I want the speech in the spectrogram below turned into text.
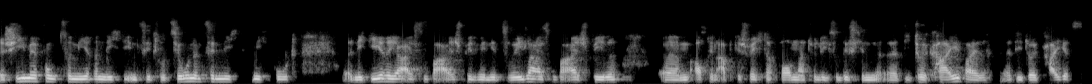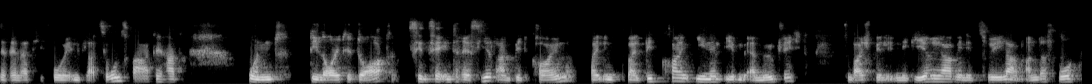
Regime funktionieren nicht, die Institutionen sind nicht, nicht gut. Äh, Nigeria ist ein Beispiel, Venezuela ist ein Beispiel, ähm, auch in abgeschwächter Form natürlich so ein bisschen äh, die Türkei, weil äh, die Türkei jetzt eine relativ hohe Inflationsrate hat. Und die Leute dort sind sehr interessiert an Bitcoin, weil, weil Bitcoin ihnen eben ermöglicht, zum Beispiel in Nigeria, Venezuela und anderswo,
